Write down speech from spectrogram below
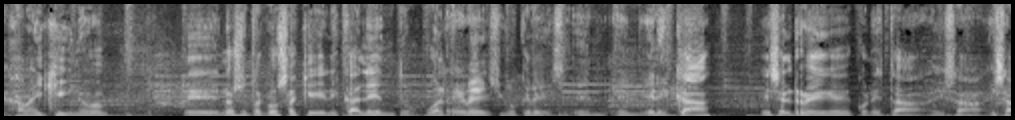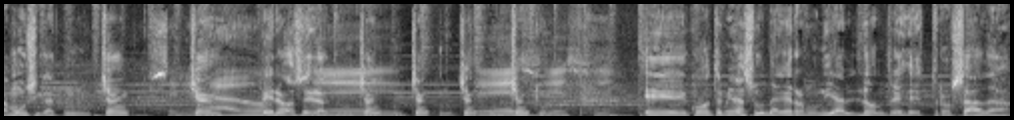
jamaiquino, eh, no es otra cosa que el ska lento, o al revés, si vos querés. El, el- el ska es el reggae con esta, esa, esa música, chan, pero acelerado, sí. tum, chan, chan, tum, chan, tum, Sí, chan, sí, tum. sí. Eh, cuando termina la Segunda Guerra Mundial, Londres destrozada,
